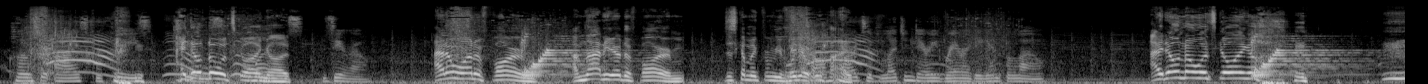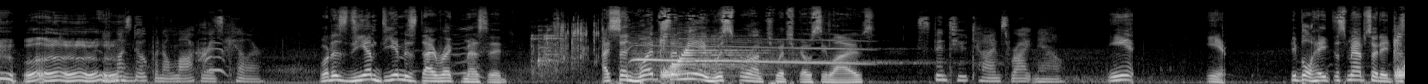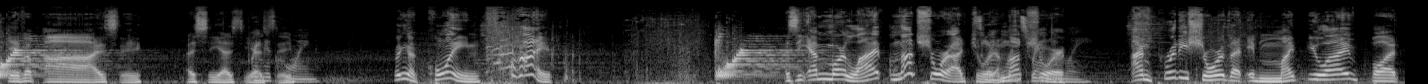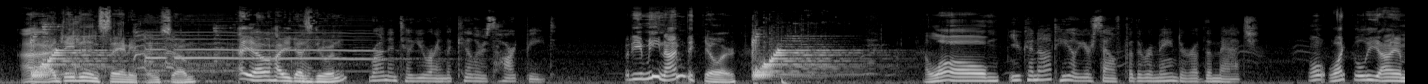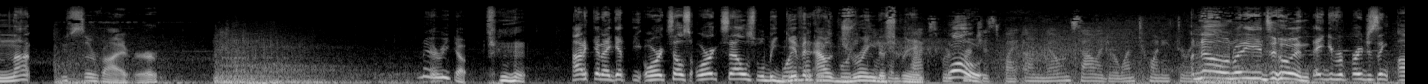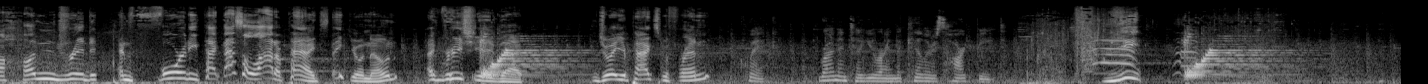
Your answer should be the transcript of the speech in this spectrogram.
Close your eyes for threes. I don't know what's going on. Zero. I don't want to farm. I'm not here to farm. Just coming from your video. Oh, hi. cards of legendary rarity and below. I don't know what's going on. You must open a locker as killer. What is DM? DM is direct message. I send what? Send me a whisper on Twitch, Ghosty Lives. Spin two times right now. Yeah. Yeah. People hate this map, so they just gave up. Ah, I see. I see, I see, Bring I a see. coin. Bring a coin? Oh, hi. Is the MMR live? I'm not sure, actually. Swing I'm not sure. randomly. I'm pretty sure that it might be live, but uh, they didn't say anything, so. Hey, yo, how you guys doing? Run until you are in the killer's heartbeat. What do you mean I'm the killer? Hello? You cannot heal yourself for the remainder of the match. Well, luckily I am not the survivor. There we go. How can I get the Auric Cells? Auric Cells will be given out during the stream. Packs were Whoa! purchased by unknown Solider 123. No, what are you doing? Thank you for purchasing 140 packs. That's a lot of packs. Thank you, Unknown. I appreciate that. Enjoy your packs, my friend. Quick. Run until you are in the killer's heartbeat. Yeet!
